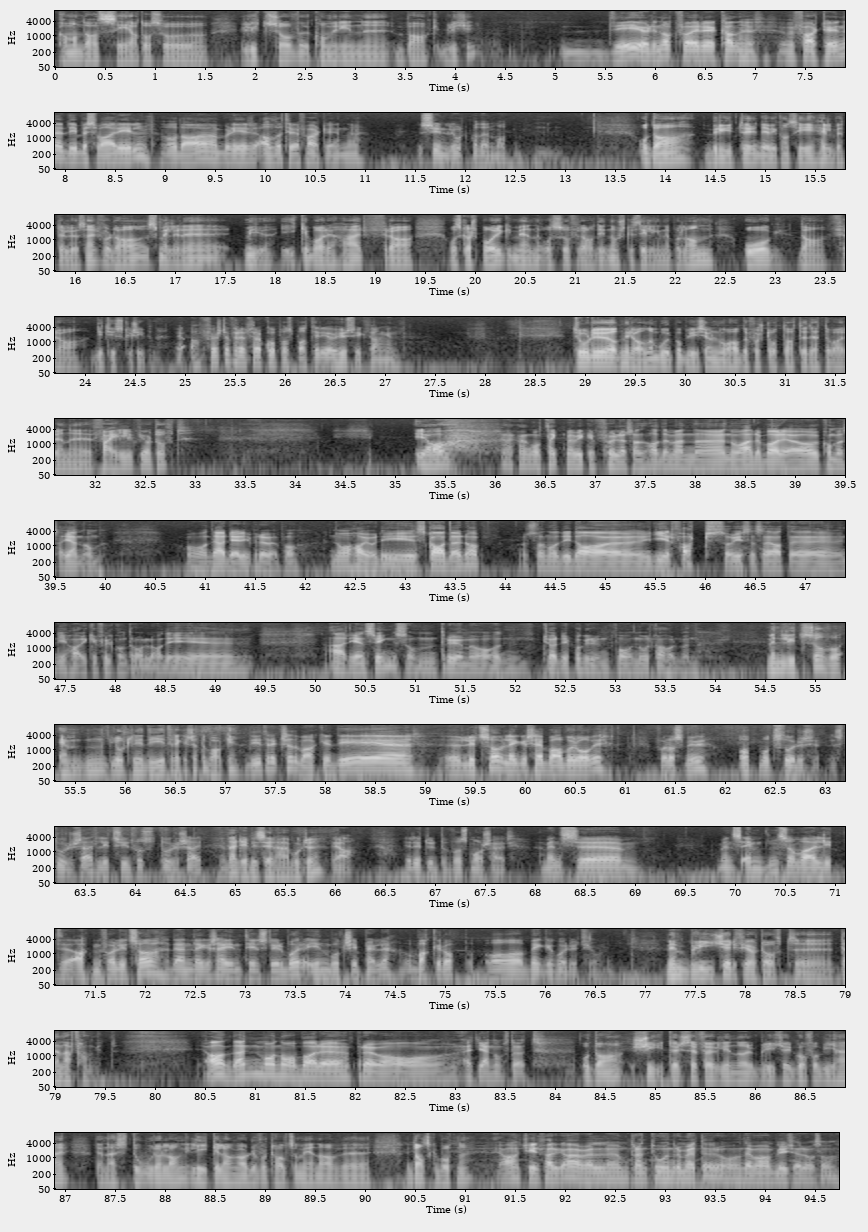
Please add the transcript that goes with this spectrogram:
Kan man da se at også Lützow kommer inn eh, bak Blücher? Det gjør de nok, for kan, fartøyene de besvarer ilden. Og da blir alle tre fartøyene synliggjort på den måten. Og da bryter det vi kan si helvete løs her, for da smeller det mye. Ikke bare her fra Oscarsborg, men også fra de norske stillingene på land, og da fra de tyske skipene. Ja, Først og fremst fra Kåpåsbatteriet og Husviktangen. Tror du admiralen om bord på Blücher nå hadde forstått at dette var en eh, feil, Fjørtoft? Ja, jeg kan godt tenke meg hvilken følelse han hadde, men uh, nå er det bare å komme seg gjennom. Og det er det de prøver på. Nå har jo de skader, da. Så når de da uh, gir fart, så viser det seg at uh, de har ikke full kontroll. Og de er i en sving som truer med å kjøre de på grunn på Nordkaholmen. Men Lützow og Emden Glosli, de trekker seg tilbake? De trekker seg tilbake. De, Lützow legger seg babord over for å snu opp mot Storeskjær, store litt syd for Storeskjær. Ja, det er det vi ser her borte? Ja. Rett utenfor Småskjær. Mens, uh, mens Emden, som var litt aktenfor Lützow, den legger seg inn til styrbord, inn mot Skiphellet, og bakker opp, og begge går ut fjorden. Men Blykjør Fjørtoft, uh, den er fanget? Ja, den må nå bare prøve å et gjennomstøt. Og da skyter selvfølgelig når Blücher går forbi her. Den er stor og lang. Like lang har du fortalt som en av eh, danskebåtene? Ja, Kiel-ferga er vel omtrent 200 meter, og det var Blücher også.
